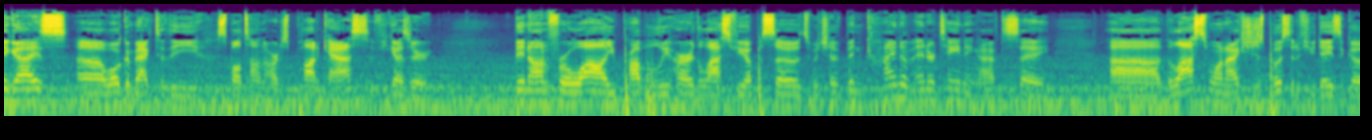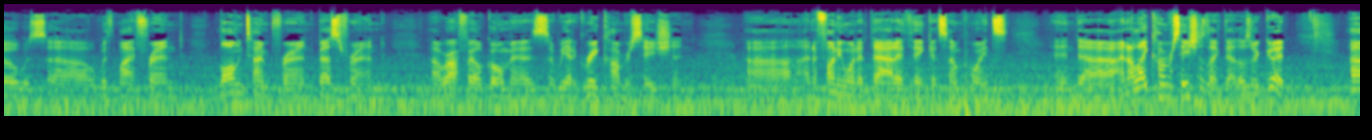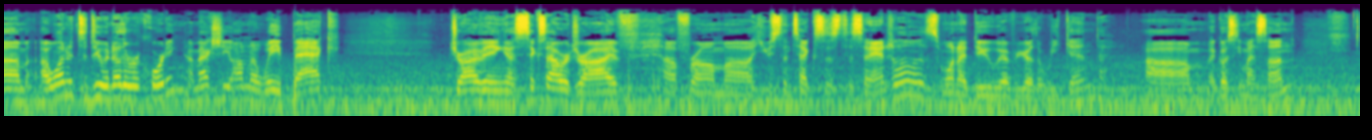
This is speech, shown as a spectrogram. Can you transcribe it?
Hey guys, uh, welcome back to the Small Town Artist Podcast. If you guys are been on for a while, you probably heard the last few episodes, which have been kind of entertaining, I have to say. Uh, the last one I actually just posted a few days ago was uh, with my friend, longtime friend, best friend, uh, Rafael Gomez. We had a great conversation, uh, and a funny one at that, I think, at some points. And uh, and I like conversations like that; those are good. Um, I wanted to do another recording. I'm actually on my way back, driving a six-hour drive uh, from uh, Houston, Texas to San Angelo. It's one I do every other weekend. Um, I go see my son.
